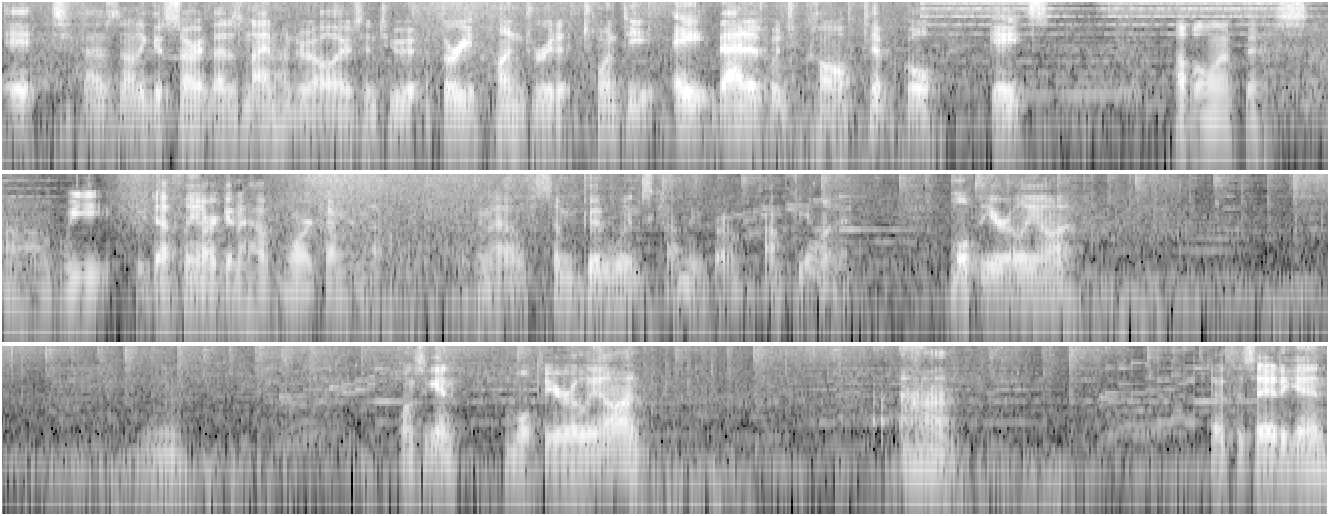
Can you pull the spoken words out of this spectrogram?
it. That is not a good start. That is $900 into 328. That is what you call typical gates of Olympus. Uh, we we definitely are gonna have more coming though. We're gonna have some good wins coming, bro. I'm feeling it. Multi early on. Mm. Once again, multi early on. Do I have to say it again?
